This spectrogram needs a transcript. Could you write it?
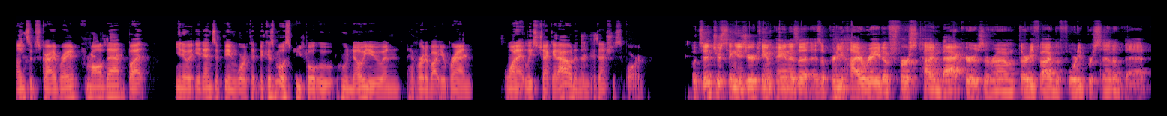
unsubscribe rate from all of that, but you know, it ends up being worth it because most people who who know you and have heard about your brand want to at least check it out and then potentially support. What's interesting is your campaign has a has a pretty high rate of first time backers, around 35 to 40% of that.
